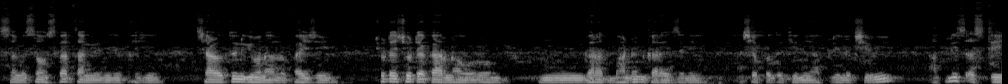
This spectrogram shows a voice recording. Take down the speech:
संग संस्कार चांगले दिले पाहिजे. शाळेतून घेऊन आलं पाहिजे. छोट्या छोट्या कारणावरून घरात भांडण करायचं नाही. अशा पद्धतीने आपली लक्ष्मी आपलीच असते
